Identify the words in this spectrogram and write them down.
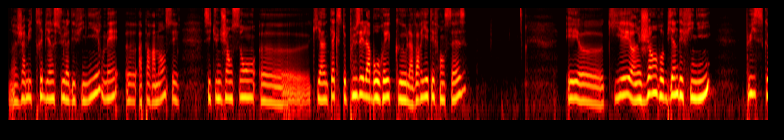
On n'a jamais très bien su la définir, mais euh, apparemment, c'est une chanson euh, qui a un texte plus élaboré que la variété française et euh, qui est un genre bien défini, puisque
